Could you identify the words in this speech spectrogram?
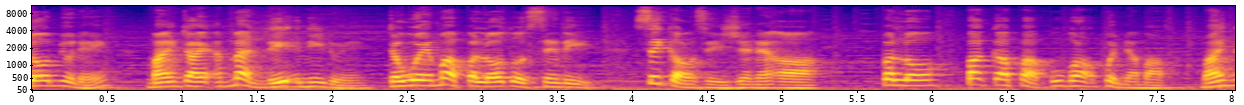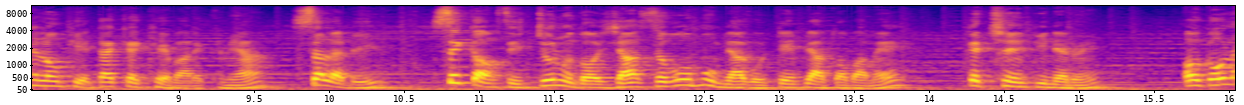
လောမြို့နယ်မိုင်တိုင်အမှတ်၄အနီးတွင်တဝယ်မှပလောသို့ဆင်းသည့်စစ်ကောင်စီရင်နှန်းအားပလောပကပပူပေါင်းအဖွဲ့များမှမိုင်းနှလုံးဖြင့်တိုက်ခတ်ခဲ့ပါတယ်ခင်ဗျာဆက်လက်ပြီးစစ်ကောင်စီကျွလွန်သောရာဇဝတ်မှုများကိုတင်ပြသွားပါမယ်ကချင်ပြည်နယ်တွင်အော်ဂုတ်လ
